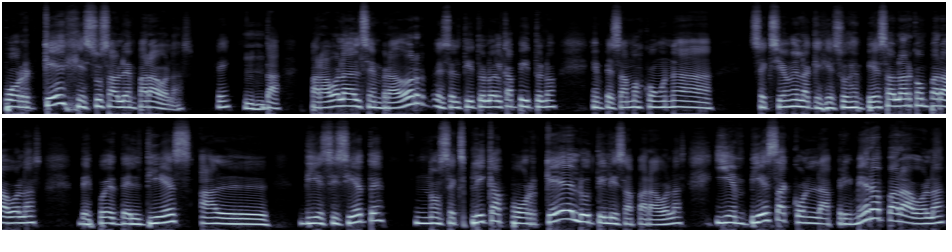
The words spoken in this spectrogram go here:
por qué Jesús habla en parábolas. Da, parábola del sembrador es el título del capítulo. Empezamos con una sección en la que Jesús empieza a hablar con parábolas. Después del 10 al 17 nos explica por qué él utiliza parábolas y empieza con la primera parábola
